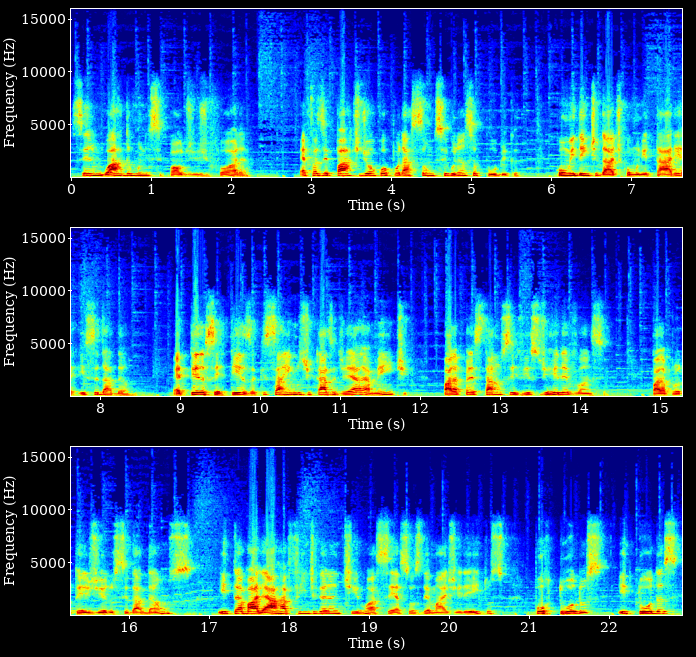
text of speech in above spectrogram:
Ser um guarda municipal de Juiz de Fora é fazer parte de uma corporação de segurança pública, com uma identidade comunitária e cidadã é ter a certeza que saímos de casa diariamente para prestar um serviço de relevância, para proteger os cidadãos e trabalhar a fim de garantir o acesso aos demais direitos por todos e todas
